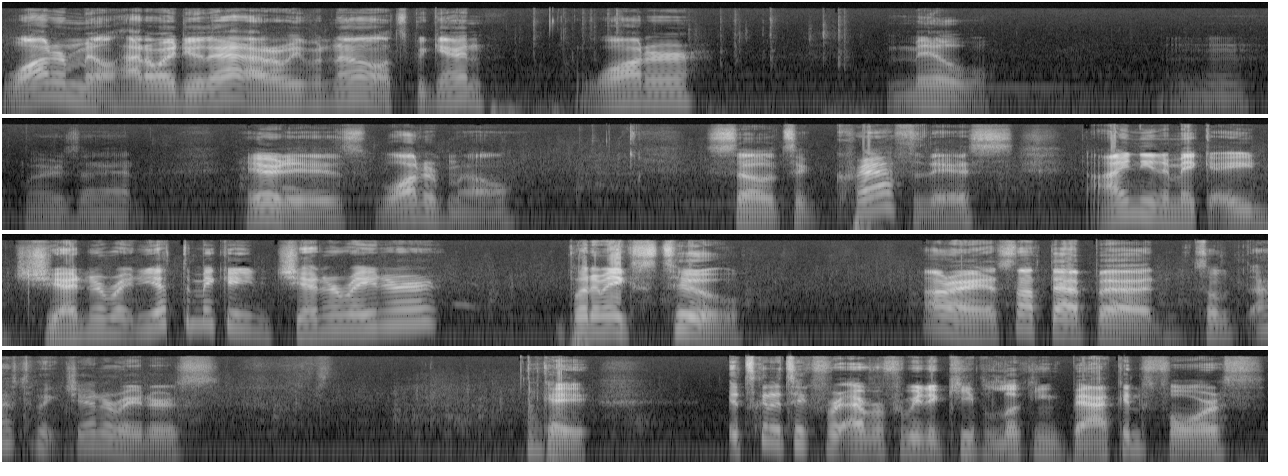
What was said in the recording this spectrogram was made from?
Watermill. How do I do that? I don't even know. Let's begin. Water mill. Mm, where is that? Here it is. Watermill. So to craft this, I need to make a generator. You have to make a generator, but it makes two. Alright, it's not that bad. So I have to make generators. Okay, it's to take forever for me to keep looking back and forth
